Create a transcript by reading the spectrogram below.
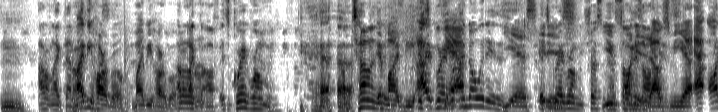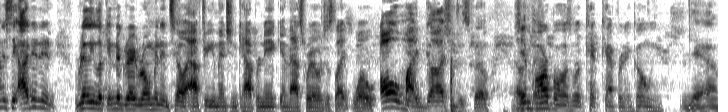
mm. I don't like that. might be offense. Harbaugh. Might be Harbaugh. I don't like the off. It's Greg Roman. I'm telling you, It might be. I- Greg. yeah. I know it is. Yes, it's it Greg is. Roman. Trust me, You I saw pointed his it out to me. Yeah, I, honestly, I didn't really look into Greg Roman until after you mentioned Kaepernick, and that's where it was just like, whoa, oh my gosh, he just fell. That Jim. Harbaugh is what kept Kaepernick going. Yeah,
